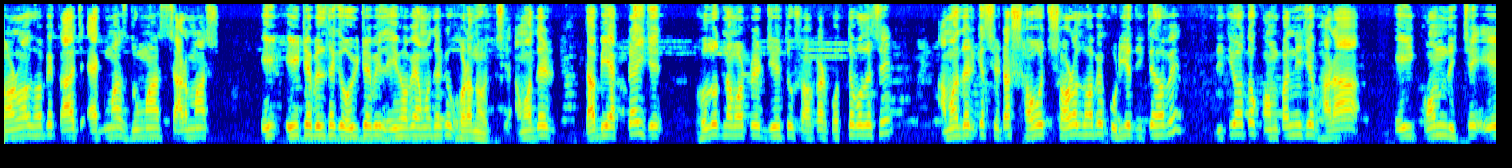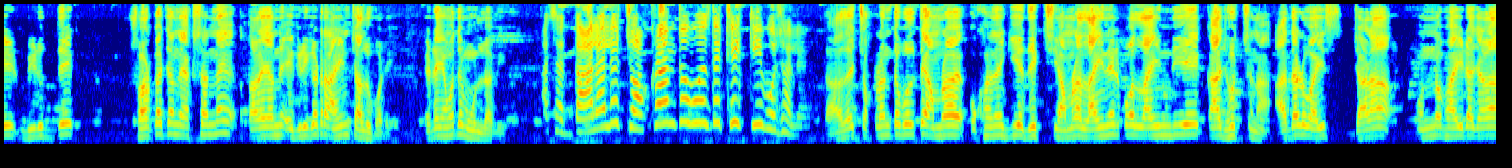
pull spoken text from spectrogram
নর্মালভাবে কাজ এক মাস, দু মাস, চার মাস এই এই টেবিল থেকে ওই টেবিল এইভাবে আমাদেরকে ঘোরানো হচ্ছে। আমাদের দাবি একটাই যে হলুদ নাম্বার প্লেট যেহেতু সরকার করতে বলেছে আমাদেরকে সেটা সহজ সরলভাবে করিয়ে দিতে হবে। দ্বিতীয়ত কোম্পানি যে ভাড়া এই কম দিচ্ছে এর বিরুদ্ধে সরকার যেন অ্যাকশন নেয় তারা যেন এগ্রিগেটর আইন চালু করে। এটাই আমাদের মূল দাবি। আচ্ছা দালালের চক্রান্ত বলতে ঠিক কি বোঝালেন? দালালের চক্রান্ত বলতে আমরা ওখানে গিয়ে দেখছি আমরা লাইনের পর লাইন দিয়ে কাজ হচ্ছে না। আদারওয়াইজ যারা অন্য ভাইরা যারা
